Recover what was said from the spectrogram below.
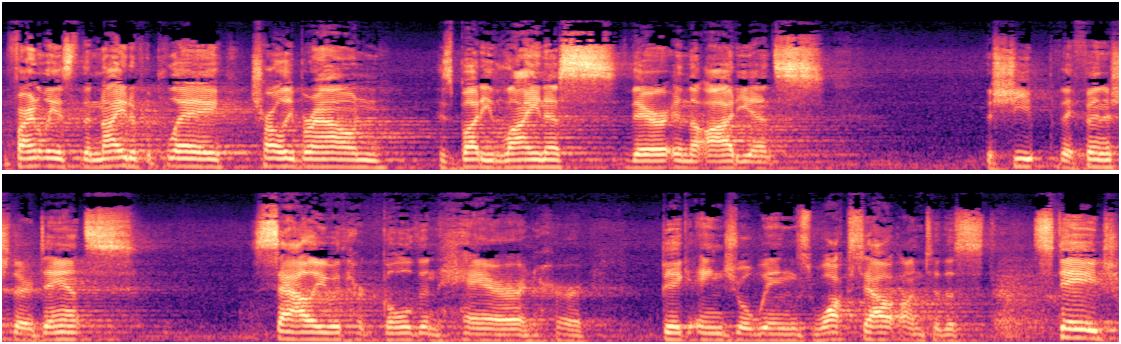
And finally, it's the night of the play. Charlie Brown, his buddy Linus, there in the audience. The sheep, they finish their dance. Sally, with her golden hair and her big angel wings, walks out onto the stage.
